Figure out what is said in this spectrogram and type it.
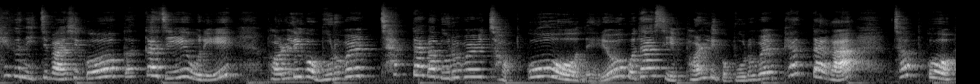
킥은 잊지 마시고 끝까지 우리 벌리고 무릎을 찼다가 무릎을 접고 내려오고 다시 벌리고 무릎을 폈다가 접고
